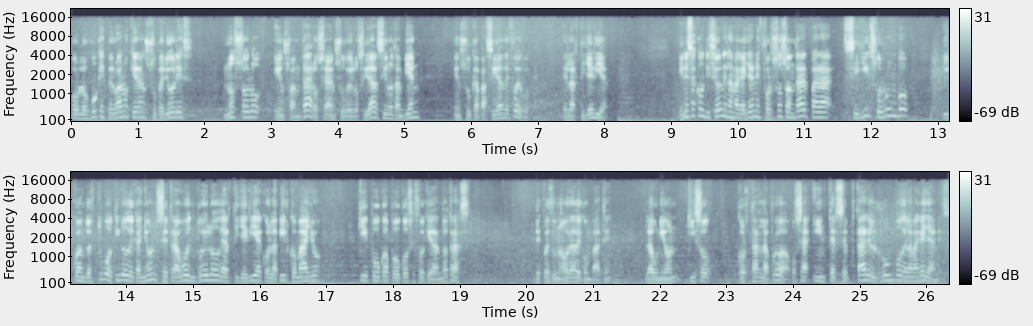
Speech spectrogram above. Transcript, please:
por los buques peruanos que eran superiores no solo en su andar, o sea, en su velocidad, sino también en su capacidad de fuego, en la artillería. En esas condiciones la Magallanes forzó su andar para seguir su rumbo y cuando estuvo tiro de cañón se trabó en duelo de artillería con la Pilcomayo que poco a poco se fue quedando atrás. Después de una hora de combate, la Unión quiso cortar la proa, o sea, interceptar el rumbo de la Magallanes.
